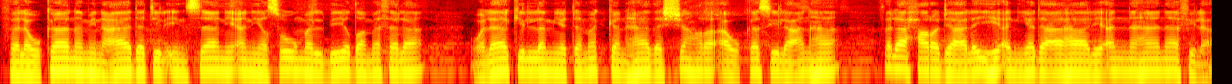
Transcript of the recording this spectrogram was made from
فلو كان من عادة الإنسان أن يصوم البيض مثلا ولكن لم يتمكن هذا الشهر أو كسل عنها فلا حرج عليه أن يدعها لأنها نافلة.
